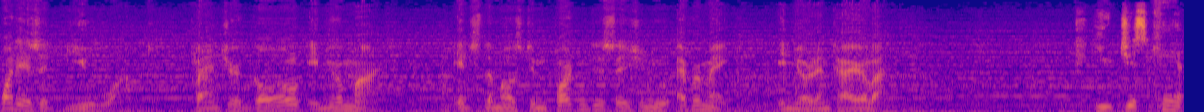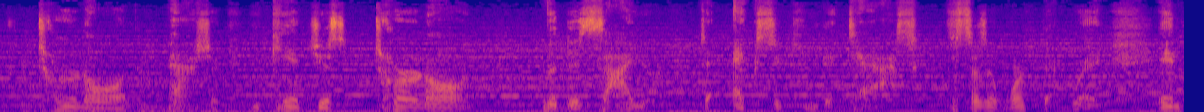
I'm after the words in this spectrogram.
what is it you want? Plant your goal in your mind. It's the most important decision you ever make in your entire life. You just can't turn on passion. You can't just turn on the desire to execute a task. Just doesn't work that way. And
